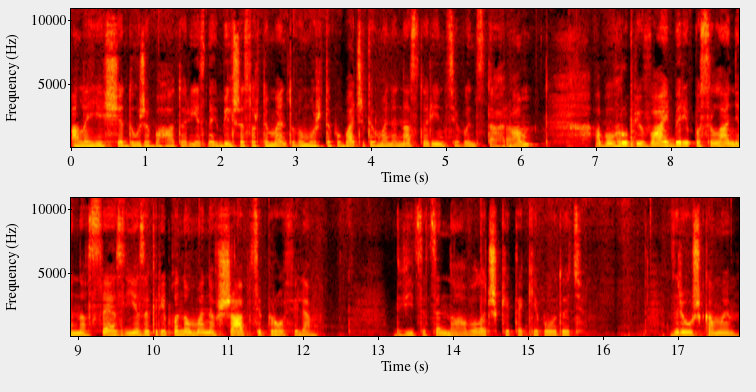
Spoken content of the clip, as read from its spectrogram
Але є ще дуже багато різних. Більше асортименту ви можете побачити в мене на сторінці в Instagram або в групі в. Посилання на все є закріплено у мене в шапці профіля. Дивіться, це наволочки такі будуть з рюшками.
